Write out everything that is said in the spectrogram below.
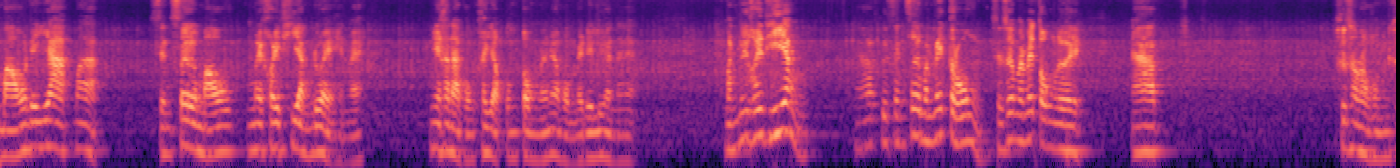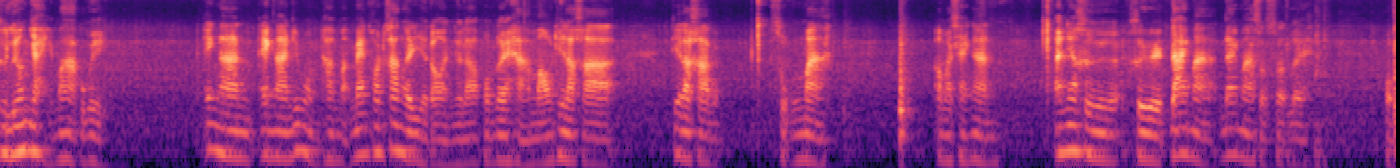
เมาส์ได้ยากมาก เซนเซอร์เมาส์ไม่ค่อยเที่ยงด้วยเห็นไหม นี่ขนาดผมขยับตรงๆแล้วเนี่ยผมไม่ได้เลื่อนนะเนี่ยมันไม่ค่อยเที่ยงนะครับคือเซนเซอร์มันไม่ตรงเซนเซอร์มันไม่ตรงเลยนะครับ คือสำหรับผมมันคือเรื่องใหญ่มากเว้ยไองานไองานที่ผมทำอะแม่งค่อนข้างละเอียดอ่อนอยู่แล้ว ผมเลยหาเมาส์ที่ราคาที่ราคาแบบสูงมา เอามาใช้งาน อันนี้คือคือได้มาได้มาสดๆเลย ผม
